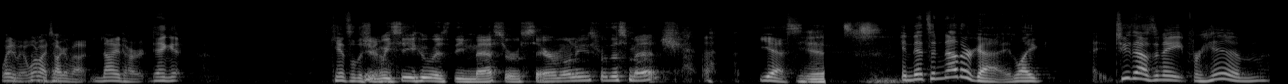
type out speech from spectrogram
Wait a minute, what am I talking about? Neidhart. Dang it. Cancel the Did show. we see who is the master of ceremonies for this match? yes. Yes, And that's another guy. Like 2008 for him.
